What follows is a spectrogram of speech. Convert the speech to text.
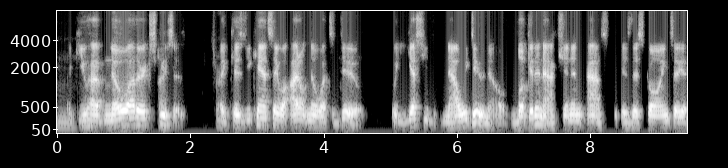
Hmm. like you have no other excuses. Right. like because you can't say well i don't know what to do. Well yes you now we do know. Look at an action and ask is this going to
